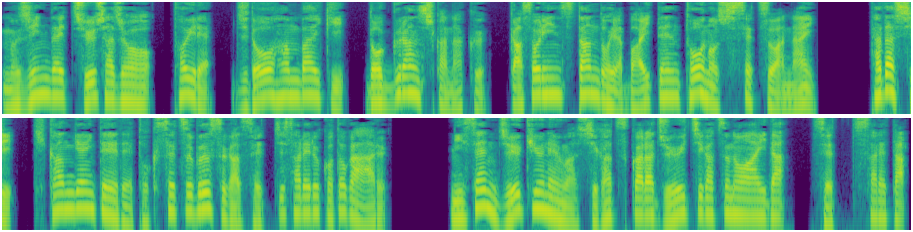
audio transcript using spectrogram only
無人で駐車場、トイレ、自動販売機、ドッグランしかなく、ガソリンスタンドや売店等の施設はない。ただし、期間限定で特設ブースが設置されることがある。2019年は4月から11月の間、設置された。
